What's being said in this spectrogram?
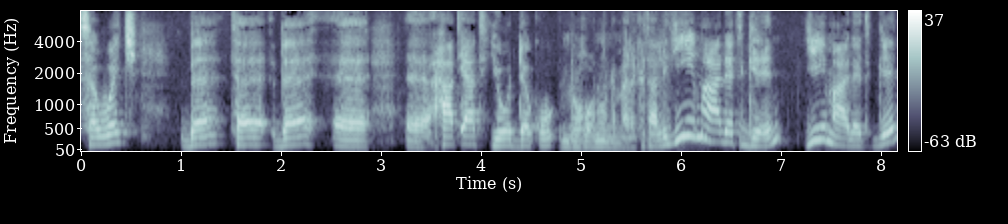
ሰዎች በኃጢአት የወደቁ እንደሆኑ እንመለከታለን። ይህ ማለት ግን ይህ ማለት ግን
